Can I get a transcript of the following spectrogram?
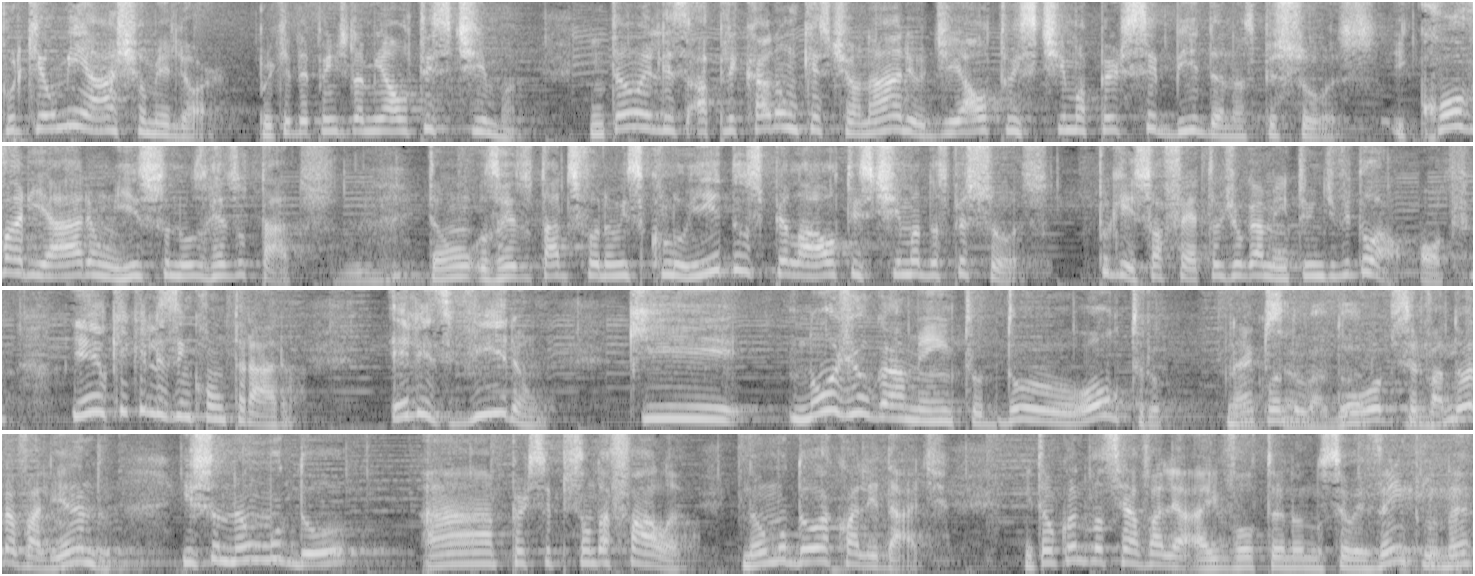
porque eu me acho melhor, porque depende da minha autoestima. Então eles aplicaram um questionário de autoestima percebida nas pessoas e covariaram isso nos resultados. Então os resultados foram excluídos pela autoestima das pessoas, porque isso afeta o julgamento individual, óbvio. E aí o que, que eles encontraram? Eles viram que no julgamento do outro, né, quando o observador avaliando, isso não mudou a percepção da fala, não mudou a qualidade. Então, quando você avalia, aí voltando no seu exemplo, né?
